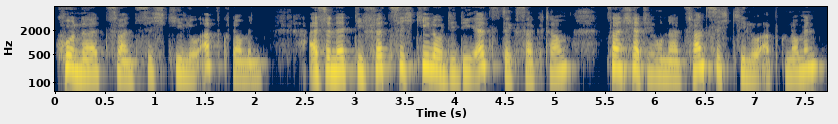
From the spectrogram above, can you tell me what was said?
120 Kilo abgenommen. Also nicht die 40 Kilo, die die Ärzte gesagt haben, sondern ich hatte 120 Kilo abgenommen.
